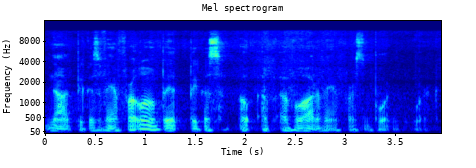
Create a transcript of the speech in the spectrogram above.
not because of AMFAR alone, but because of, of, of a lot of AMFAR's important work.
